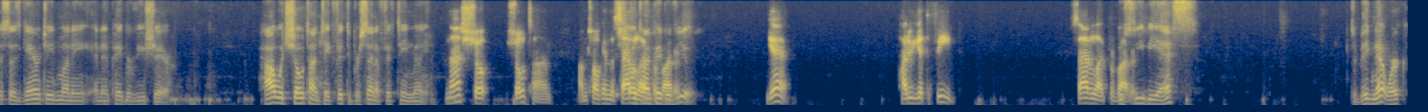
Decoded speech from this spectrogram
This says guaranteed money and then pay per view share. How would Showtime take fifty percent of fifteen million? Not show Showtime. I'm talking the satellite Showtime pay per view. Yeah. How do you get the feed? Satellite provider. CBS. It's a big network.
